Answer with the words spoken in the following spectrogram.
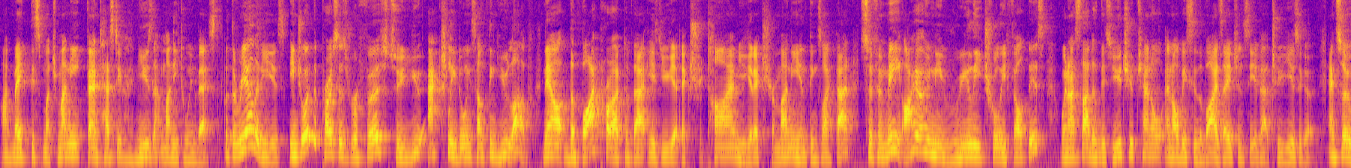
I make this much money, fantastic, I can use that money to invest. But the reality is, enjoying the process refers to you actually doing something you love. Now, the byproduct of that is you get extra time, you get extra money, and things like that. So for me, I only really truly felt this when I started this YouTube channel and obviously the buyers agency about two years ago. And so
